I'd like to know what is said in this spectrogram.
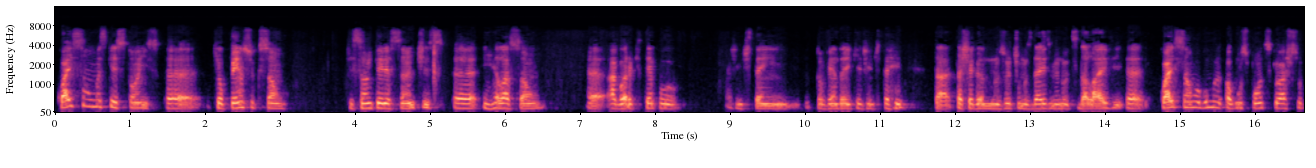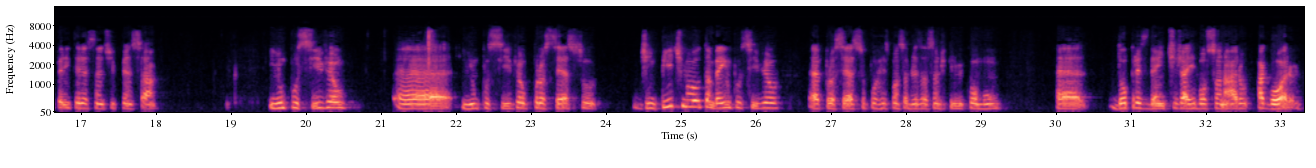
quais são umas questões é, que eu penso que são, que são interessantes é, em relação, é, agora que tempo a gente tem, estou vendo aí que a gente tem está tá chegando nos últimos 10 minutos da live. É, quais são alguns pontos que eu acho super interessantes de pensar em um possível é, um possível processo de impeachment ou também um possível é, processo por responsabilização de crime comum é, do presidente Jair Bolsonaro agora.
